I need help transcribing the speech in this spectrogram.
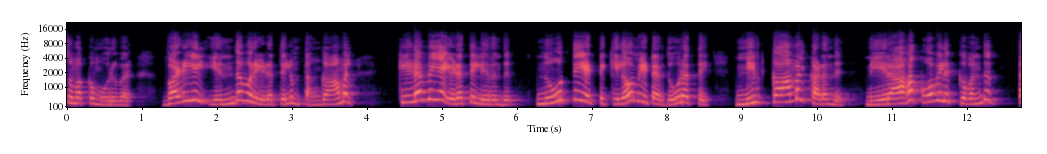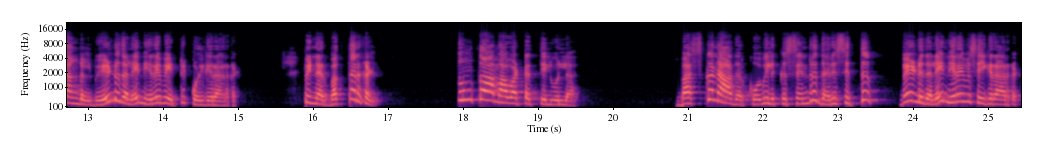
சுமக்கும் ஒருவர் வழியில் எந்த ஒரு இடத்திலும் தங்காமல் கிளம்பிய இடத்தில் இருந்து நூத்தி எட்டு கிலோமீட்டர் தூரத்தை நிற்காமல் கடந்து நேராக கோவிலுக்கு வந்து தங்கள் வேண்டுதலை நிறைவேற்றிக் கொள்கிறார்கள். பின்னர் பக்தர்கள் தும்கா மாவட்டத்தில் உள்ள பஸ்கநாதர் கோவிலுக்கு சென்று தரிசித்து வேண்டுதலை நிறைவு செய்கிறார்கள்.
